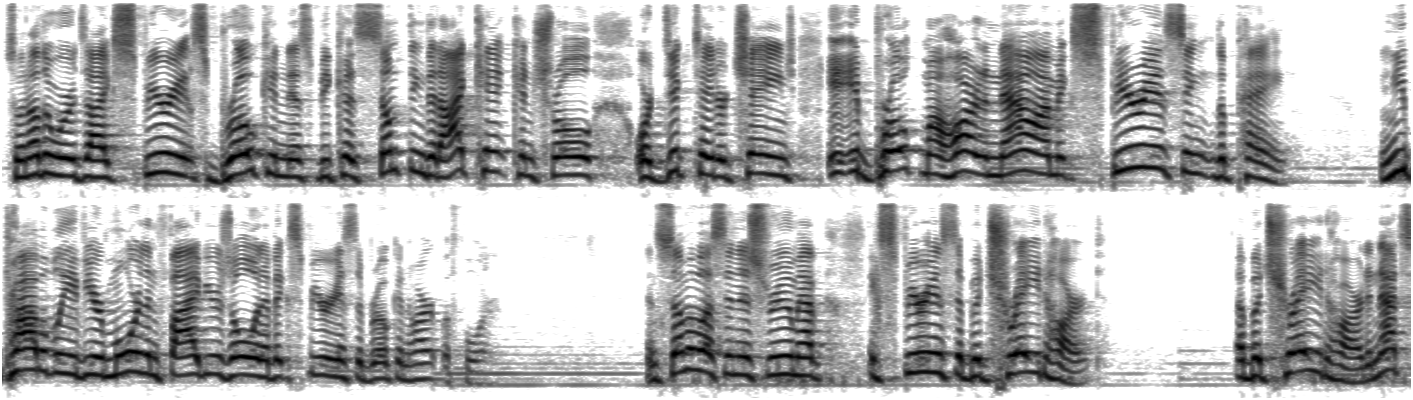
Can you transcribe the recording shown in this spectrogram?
So, in other words, I experience brokenness because something that I can't control or dictate or change, it, it, broke my heart, and now I'm experiencing the pain. And you probably, if you're more than five years old, have experienced a broken heart before. And some of us in this room have experienced a betrayed heart. A betrayed heart. And that's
